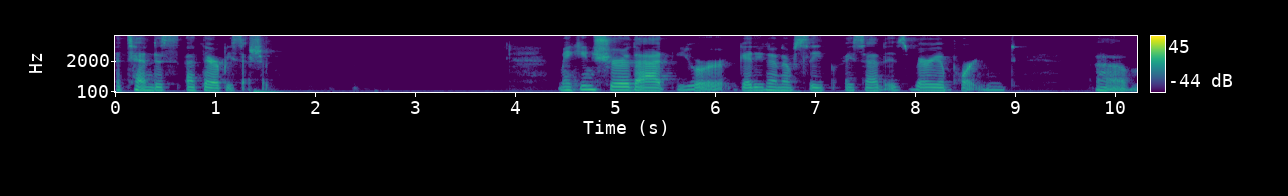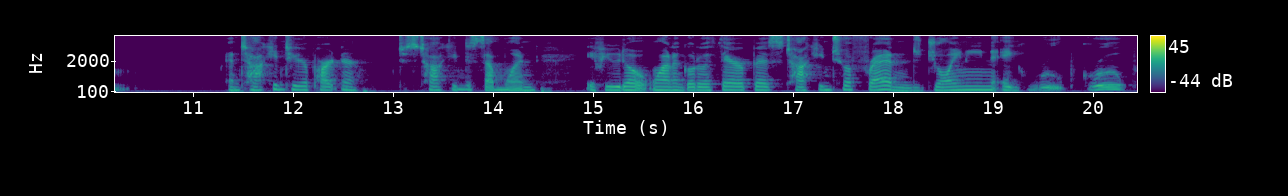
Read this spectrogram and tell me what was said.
attend a, a therapy session. Making sure that you're getting enough sleep, I said, is very important. Um, and talking to your partner, just talking to someone. If you don't want to go to a therapist, talking to a friend, joining a group. Group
